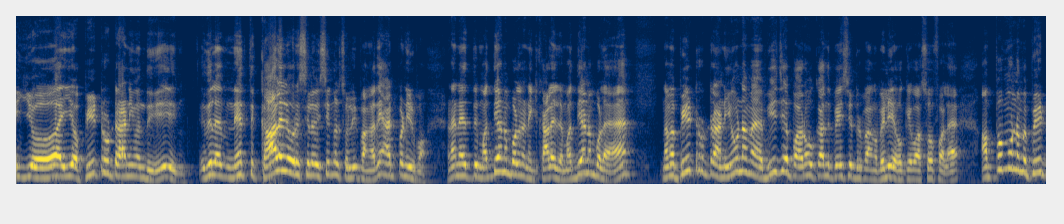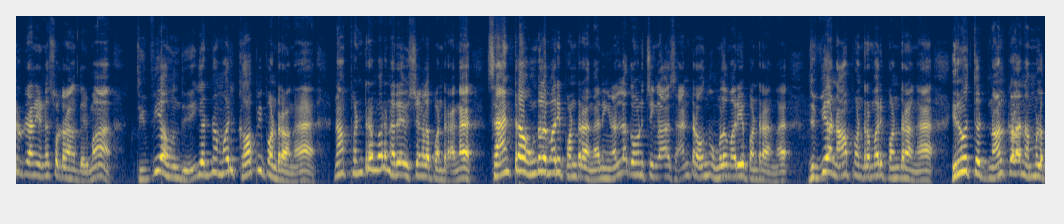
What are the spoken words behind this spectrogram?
ஐயோ ஐயோ பீட்ரூட் ராணி வந்து இதில் நேற்று காலையில் ஒரு சில விஷயங்கள் சொல்லியிருப்பாங்க. அதையும் ஆட் பண்ணியிருப்போம் ஏன்னா நேற்று மத்தியானம் போல் நினைக்க காலையில் மத்தியானம் போல் நம்ம பீட்ரூட் ராணியும் நம்ம விஜே பாரும் உட்காந்து பேசிட்டு இருப்பாங்க. வெளியே ஓகேவா சோஃபால அப்பவும் நம்ம பீட்ரூட் ராணி என்ன சொல்கிறாங்க தெரியுமா? திவ்யா வந்து என்ன மாதிரி காப்பி பண்ணுறாங்க நான் பண்ணுற மாதிரி நிறைய விஷயங்களை பண்ணுறாங்க சாண்ட்ரா உங்களை மாதிரி பண்ணுறாங்க நீங்கள் நல்லா கவனிச்சிங்களா? சாண்ட்ரா வந்து உங்களை மாதிரியே பண்ணுறாங்க திவ்யா நான் பண்ணுற மாதிரி பண்ணுறாங்க இருபத்தெட்டு நாட்களாக நம்மளை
